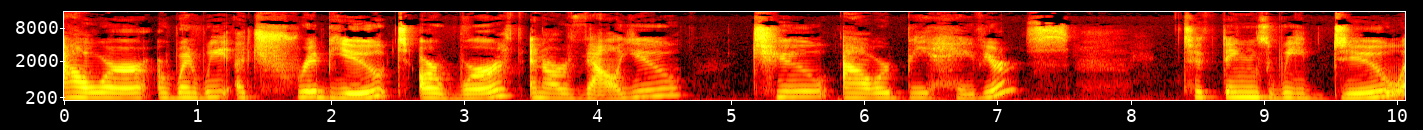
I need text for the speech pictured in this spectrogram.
our or when we attribute our worth and our value to our behaviors, to things we do,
